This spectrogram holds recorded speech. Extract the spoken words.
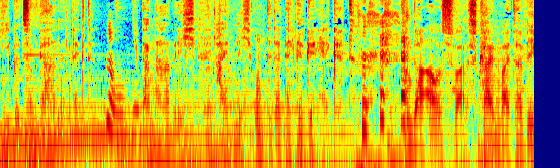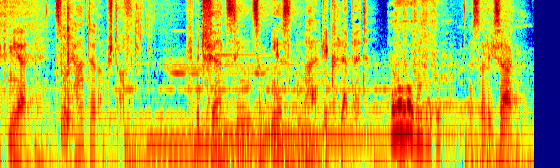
Liebe zum Garn entdeckt. No. Dann habe ich heimlich unter der Decke gehacket. Von da aus war es kein weiter Weg mehr zu härterem Stoff. Mit 14 zum ersten Mal geklöppelt. Uh, Was soll ich sagen?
